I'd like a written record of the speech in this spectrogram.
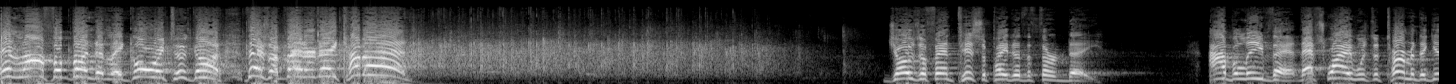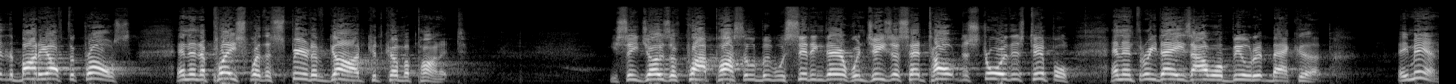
and life abundantly. Glory to God. There's a better day coming. Joseph anticipated the third day. I believe that. That's why he was determined to get the body off the cross and in a place where the Spirit of God could come upon it. You see, Joseph quite possibly was sitting there when Jesus had taught, destroy this temple, and in three days I will build it back up. Amen.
